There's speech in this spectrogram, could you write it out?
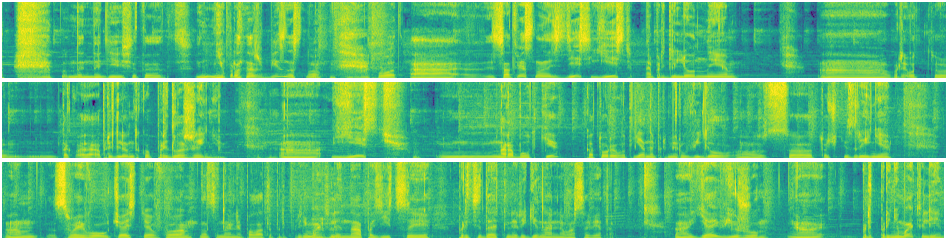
Надеюсь, это не про наш бизнес, но вот. А, соответственно, здесь есть определенные а, вот, м, так- а, определенное такое предложение. А, Есть наработки, которые вот я, например, увидел э, с точки зрения ам, своего участия в Национальной палате предпринимателей на позиции председателя регионального совета. А, Я вижу предпринимателей,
